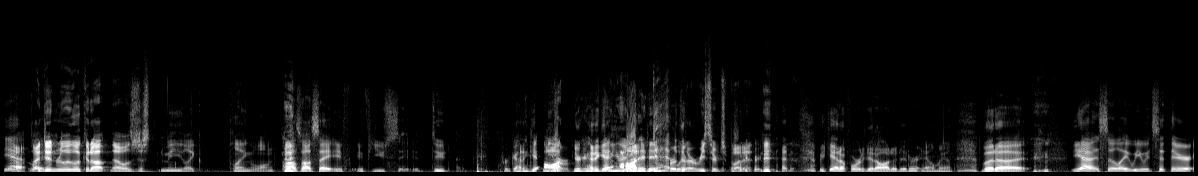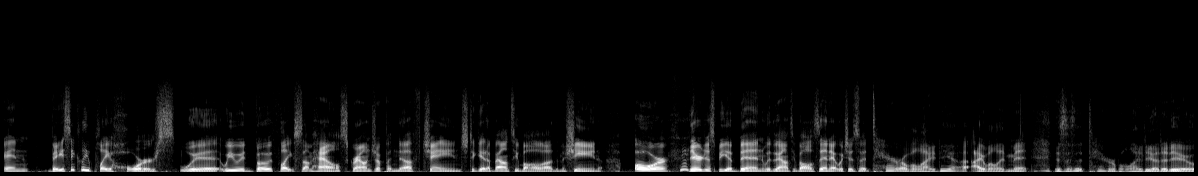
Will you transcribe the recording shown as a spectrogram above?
Yeah No, I didn't really look it up. That was just me like playing along. I was about to say if if you say dude we're gonna get We are- you're gonna get we are in audited for the our research budget. we can't afford to get audited right now man but uh yeah so like we would sit there and basically play horse with we would both like somehow scrounge up enough change to get a bouncy ball out of the machine or there'd just be a bin with bouncy balls in it which is a terrible idea i will admit this is a terrible idea to do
